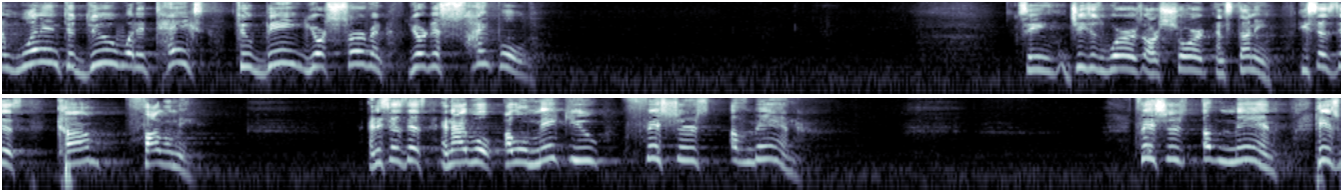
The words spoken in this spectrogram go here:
am willing to do what it takes to be your servant, your disciple. See, Jesus' words are short and stunning. He says this, come, follow me. And he says this, and I will, I will make you fishers of men. fishers of men. His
